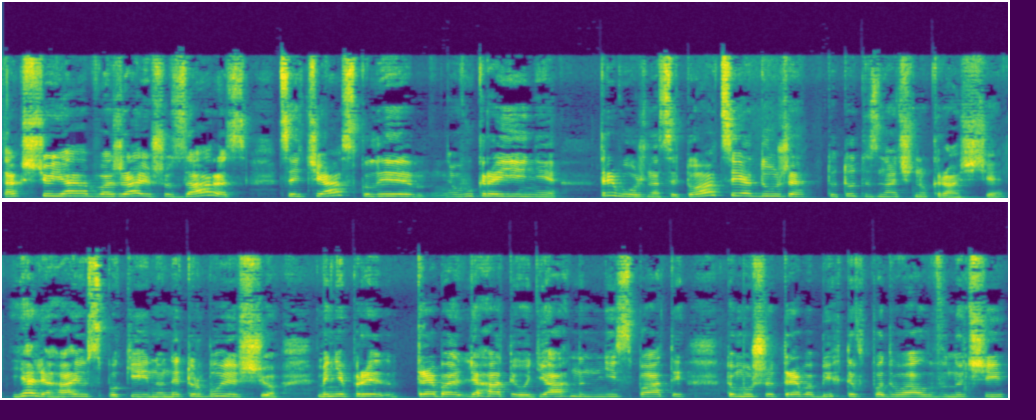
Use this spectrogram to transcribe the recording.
Так що я вважаю, що зараз цей час, коли в Україні тривожна ситуація дуже, то тут значно краще. Я лягаю спокійно, не турбую, що мені при... треба лягати одягнені спати, тому що треба бігти в підвал вночі.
